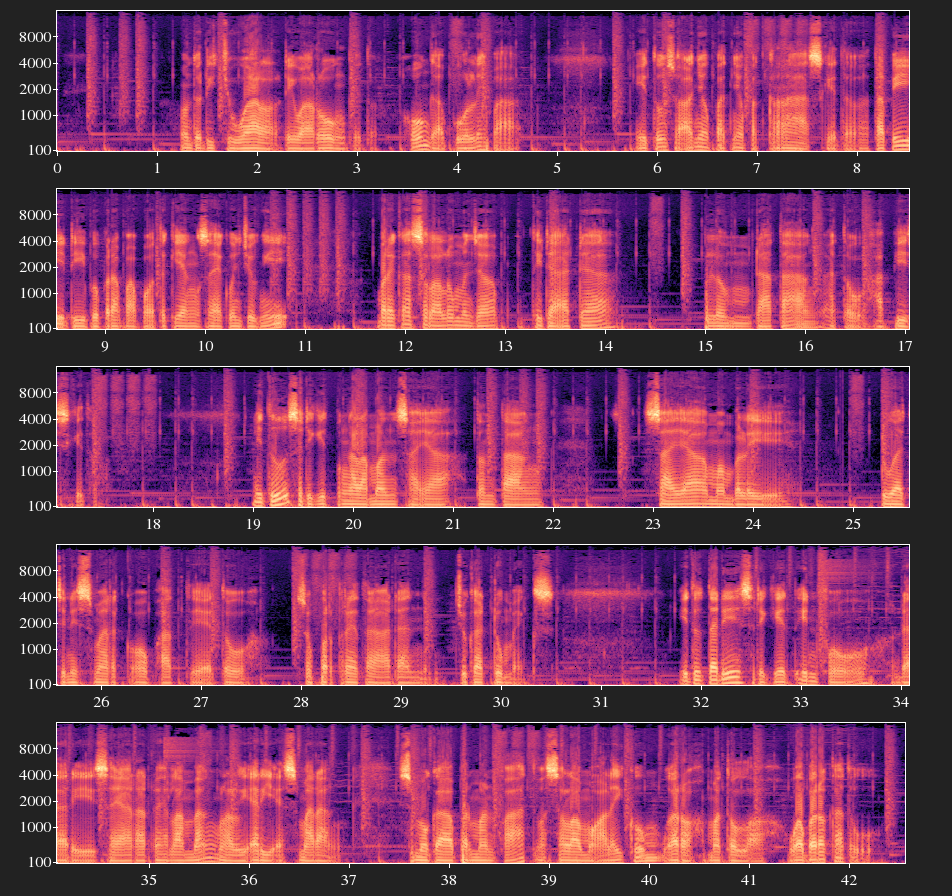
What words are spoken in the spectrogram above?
untuk dijual di warung gitu. Oh nggak boleh pak. Itu soalnya obatnya obat keras gitu. Tapi di beberapa apotek yang saya kunjungi mereka selalu menjawab tidak ada belum datang atau habis gitu. Itu sedikit pengalaman saya tentang saya membeli dua jenis merek obat yaitu Super Treta dan juga Dumex itu tadi sedikit info dari saya Ratna Lambang melalui RIS Semarang. Semoga bermanfaat. Wassalamualaikum warahmatullahi wabarakatuh.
